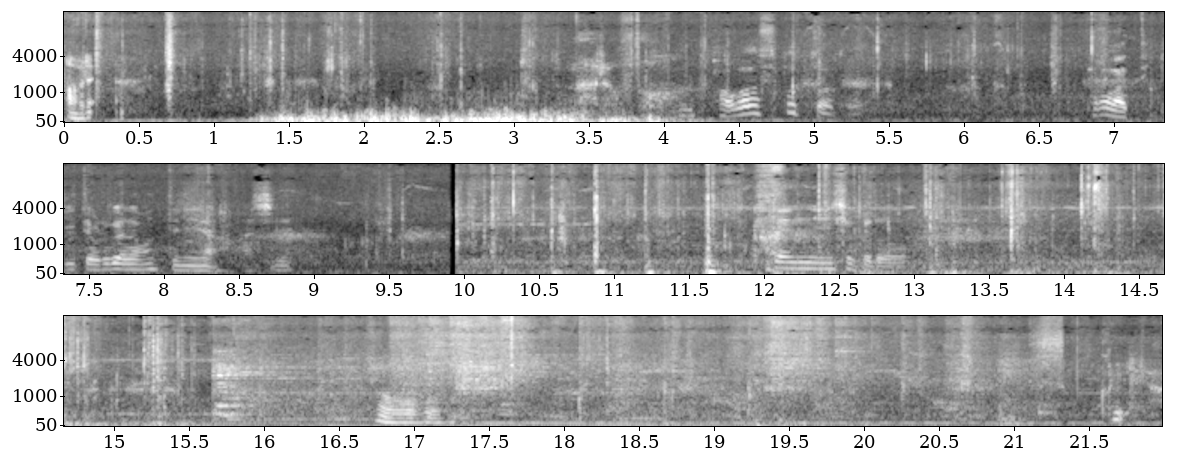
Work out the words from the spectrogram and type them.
あぶねなるほど。パワースポットだぞパワーって聞いて俺が黙ってねえなマジで。千人食堂おお Good job.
